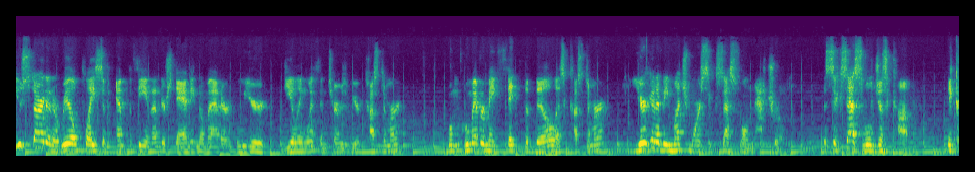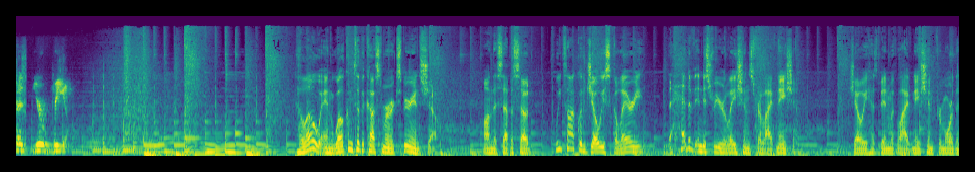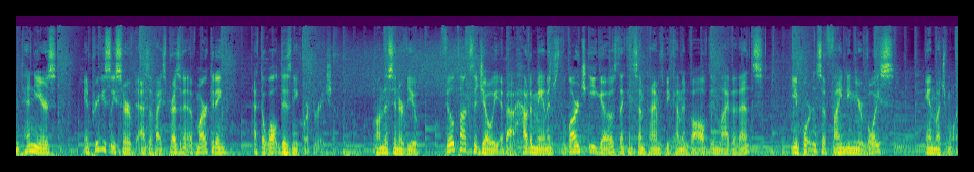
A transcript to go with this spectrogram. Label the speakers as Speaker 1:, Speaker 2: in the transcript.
Speaker 1: you start at a real place of empathy and understanding, no matter who you're dealing with in terms of your customer, whomever may fit the bill as customer, you're going to be much more successful naturally. The success will just come because you're real.
Speaker 2: Hello, and welcome to the Customer Experience Show. On this episode, we talk with Joey Scoleri, the head of industry relations for Live Nation. Joey has been with Live Nation for more than 10 years and previously served as a vice president of marketing at the Walt Disney Corporation. On this interview, Phil talks to Joey about how to manage the large egos that can sometimes become involved in live events, the importance of finding your voice, and much more.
